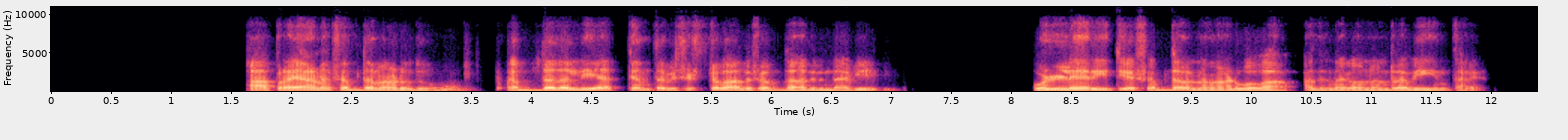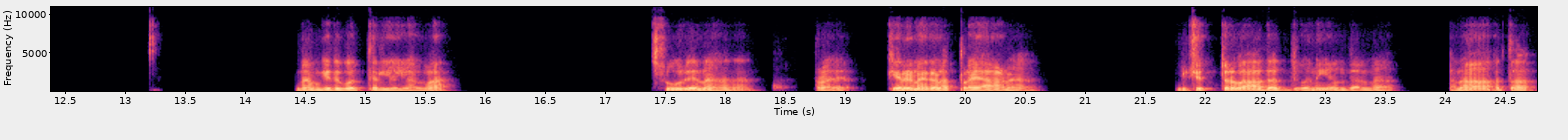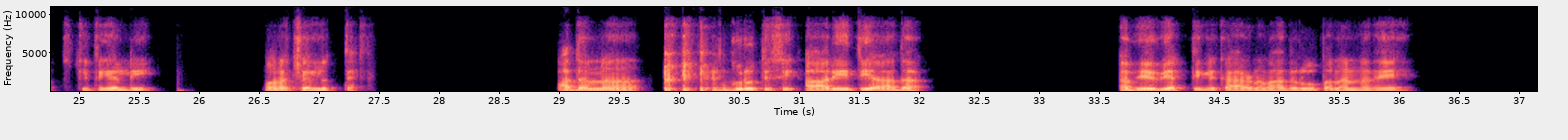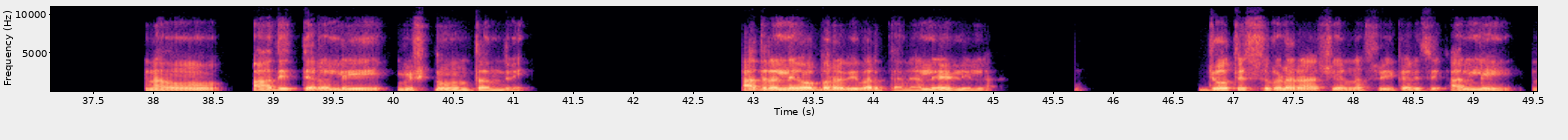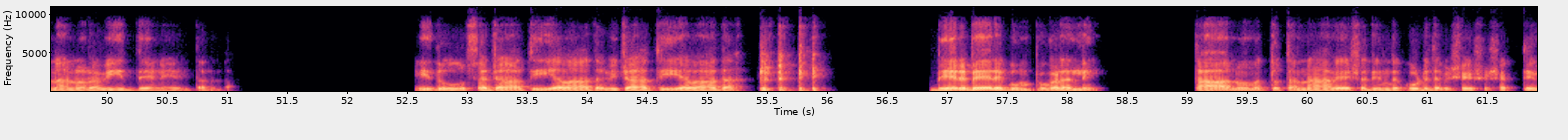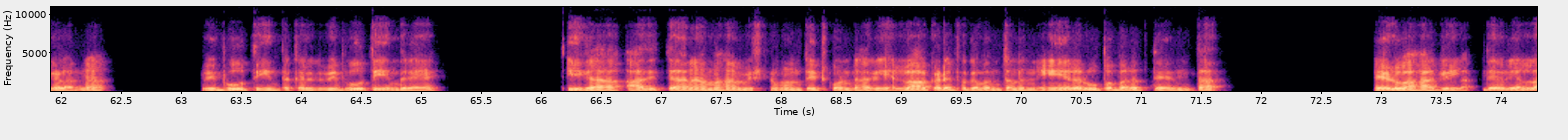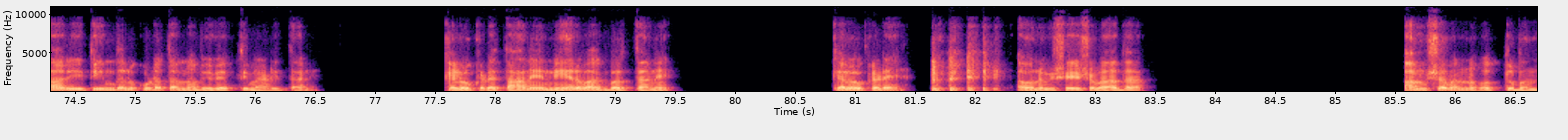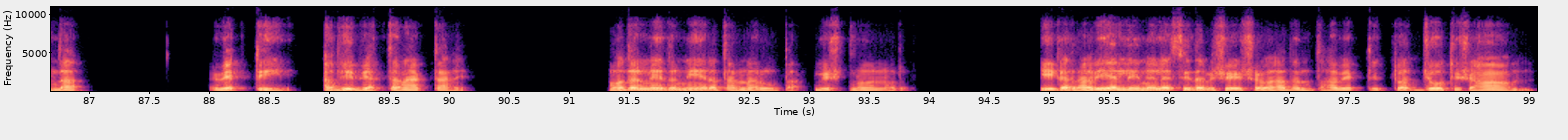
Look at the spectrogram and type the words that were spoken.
ಆ ಪ್ರಯಾಣ ಶಬ್ದ ಮಾಡುವುದು ಶಬ್ದದಲ್ಲಿಯೇ ಅತ್ಯಂತ ವಿಶಿಷ್ಟವಾದ ಶಬ್ದ ಅದರಿಂದಾಗಿ ಒಳ್ಳೆ ರೀತಿಯ ಶಬ್ದವನ್ನ ಮಾಡುವವ. ಅದರಿಂದಾಗ ಅವನನ್ನು ರವಿ ಅಂತಾರೆ. ನಮ್ಗಿದು ಗೊತ್ತಿರ್ಲಿಲ್ಲ ಅಲ್ವಾ ಸೂರ್ಯನ ಪ್ರಯ, ಕಿರಣಗಳ ಪ್ರಯಾಣ, ವಿಚಿತ್ರವಾದ ಧ್ವನಿಯೊಂದನ್ನ ಅನಾಹತ ಸ್ಥಿತಿಯಲ್ಲಿ ಹೊರಚೆಲ್ಲುತ್ತೆ. ಅದನ್ನ ಗುರುತಿಸಿ ಆ ರೀತಿಯಾದ ಅಭಿವ್ಯಕ್ತಿಗೆ ಕಾರಣವಾದ ರೂಪ ನನ್ನದೇ. ನಾವು ಆದಿತ್ಯರಲ್ಲಿ ವಿಷ್ಣು ಅಂತಂದ್ವಿ. ಅದರಲ್ಲೇ ಒಬ್ಬ ರವಿ ಬರ್ತಾನೆ, ಅಲ್ಲಿ ಹೇಳಲಿಲ್ಲ. ಜ್ಯೋತಿಸ್ಸುಗಳ ರಾಶಿಯನ್ನು ಸ್ವೀಕರಿಸಿ ಅಲ್ಲಿ ನಾನು ರವಿ ಇದ್ದೇನೆ ಅಂತಂದ. ಇದು ಸಜಾತೀಯವಾದ, ವಿಜಾತೀಯವಾದ ಬೇರೆ ಬೇರೆ ಗುಂಪುಗಳಲ್ಲಿ ತಾನು ಮತ್ತು ತನ್ನ ಆವೇಶದಿಂದ ಕೂಡಿದ ವಿಶೇಷ ಶಕ್ತಿಗಳನ್ನ ವಿಭೂತಿ ಅಂತ ಕರೆದು. ವಿಭೂತಿ ಅಂದ್ರೆ ಈಗ ಆದಿತ್ಯನ ಮಹಾವಿಷ್ಣು ಅಂತ ಇಟ್ಕೊಂಡ ಹಾಗೆ ಎಲ್ಲಾ ಕಡೆ ಭಗವಂತನ ನೇರ ರೂಪ ಬರುತ್ತೆ ಅಂತ ಹೇಳುವ ಹಾಗಿಲ್ಲ. ದೇವರು ಎಲ್ಲಾ ರೀತಿಯಿಂದಲೂ ಕೂಡ ತನ್ನ ಅಭಿವ್ಯಕ್ತಿ ಮಾಡಿದ್ದಾನೆ. ಕೆಲವು ಕಡೆ ತಾನೇ ನೇರವಾಗಿ ಬರ್ತಾನೆ. ಕೆಲವು ಕಡೆ ಅವನ ವಿಶೇಷವಾದ ಅಂಶವನ್ನು ಹೊತ್ತು ಬಂದ ವ್ಯಕ್ತಿ ಅಭಿವ್ಯಕ್ತನಾಗ್ತಾನೆ. ಮೊದಲನೇದು ನೇರ ತನ್ನ ರೂಪ, ವಿಷ್ಣು ಅನ್ನೋದು. ಈಗ ರವಿಯಲ್ಲಿ ನೆಲೆಸಿದ ವಿಶೇಷವಾದಂತಹ ವ್ಯಕ್ತಿತ್ವ ಜ್ಯೋತಿಷಾಂ.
